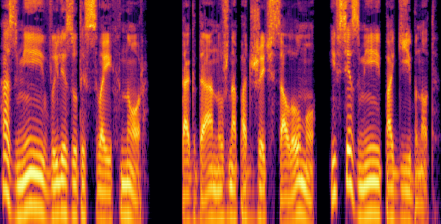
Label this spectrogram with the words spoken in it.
а змеи вылезут из своих нор. Тогда нужно поджечь солому, и все змеи погибнут.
